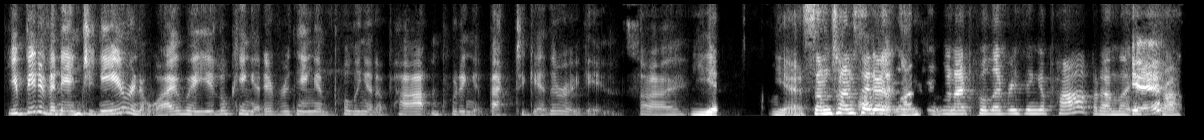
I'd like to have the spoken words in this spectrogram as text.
You're a bit of an engineer in a way where you're looking at everything and pulling it apart and putting it back together again. So, yeah, yeah. Sometimes I don't like it when I pull everything apart, but I'm like, yeah. trust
